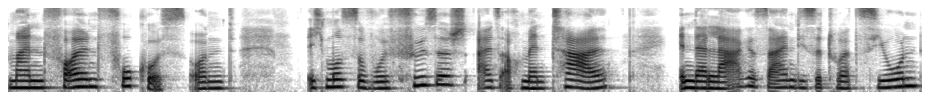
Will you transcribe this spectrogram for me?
meinen vollen Fokus und ich muss sowohl physisch als auch mental in der Lage sein, die Situation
